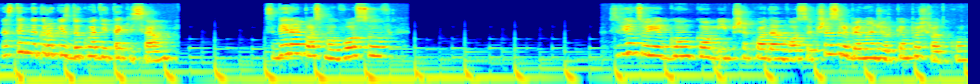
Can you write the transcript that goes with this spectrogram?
Następny krok jest dokładnie taki sam. Zbieram pasmo włosów, związuję gumką i przekładam włosy przez zrobioną dziurkę po środku.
